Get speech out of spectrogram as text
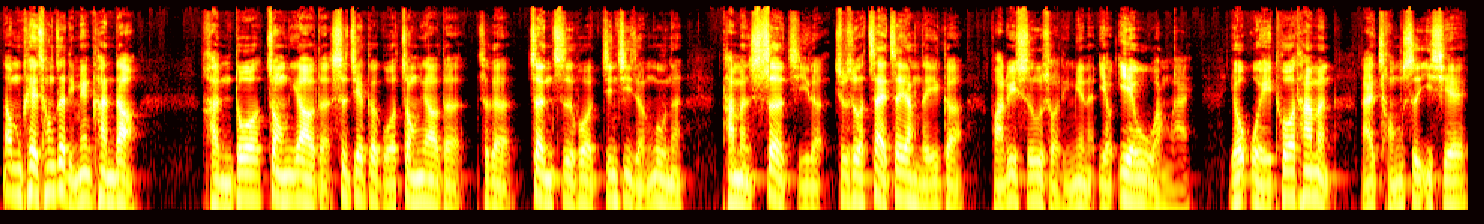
那我们可以从这里面看到很多重要的世界各国重要的这个政治或经济人物呢，他们涉及了，就是说在这样的一个。法律事务所里面呢，有业务往来，有委托他们来从事一些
